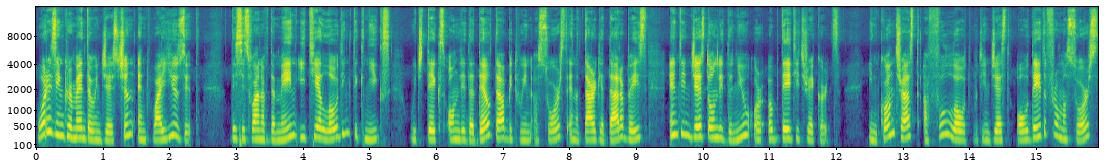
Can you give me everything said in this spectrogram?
What is incremental ingestion and why use it? This is one of the main ETL loading techniques which takes only the delta between a source and a target database and ingest only the new or updated records. In contrast, a full load would ingest all data from a source,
